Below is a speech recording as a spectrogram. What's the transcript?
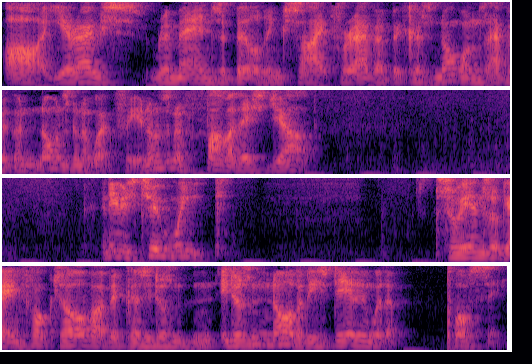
or your house remains a building site forever because no one's ever going no one's going to work for you. No one's going to follow this job. And he was too weak. So he ends up getting fucked over because he doesn't he doesn't know that he's dealing with a pussy.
